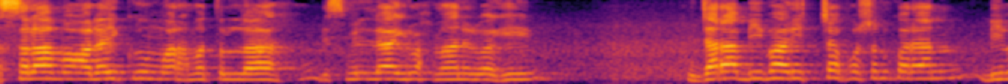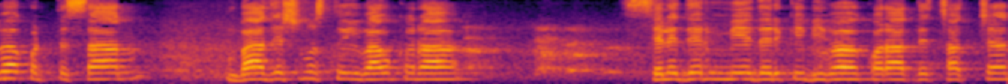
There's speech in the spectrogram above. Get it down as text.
আসসালামু আলাইকুম রহমতুল্লাহ। বিসমিল্লাহ রহমান রহিম। যারা বিবাহের ইচ্ছা পোষণ করেন, বিবাহ করতে চান বা যে সমস্ত বিবাহকরা ছেলেদের, মেয়েদেরকে বিবাহ করাতে চাচ্ছেন,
